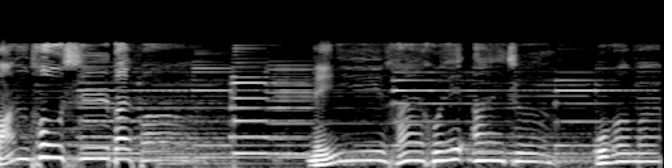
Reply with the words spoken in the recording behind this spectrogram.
满头是白发，你还会爱着我吗？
